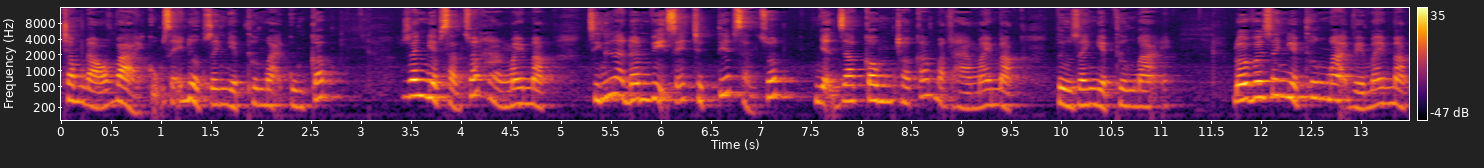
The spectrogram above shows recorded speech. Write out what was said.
trong đó vải cũng sẽ được doanh nghiệp thương mại cung cấp. Doanh nghiệp sản xuất hàng may mặc chính là đơn vị sẽ trực tiếp sản xuất, nhận gia công cho các mặt hàng may mặc từ doanh nghiệp thương mại. Đối với doanh nghiệp thương mại về may mặc,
